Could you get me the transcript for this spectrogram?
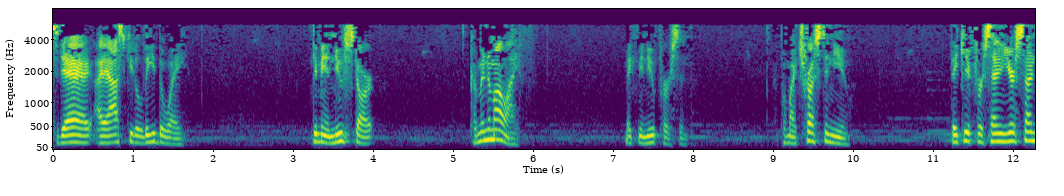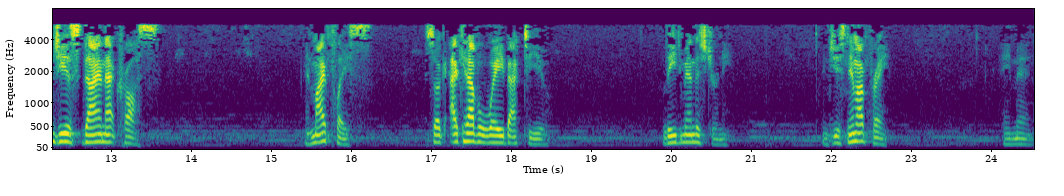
Today I ask you to lead the way. Give me a new start. Come into my life. Make me a new person. I put my trust in you. Thank you for sending your son Jesus to die on that cross in my place so I could have a way back to you. Lead me on this journey. In Jesus' name I pray. Amen.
